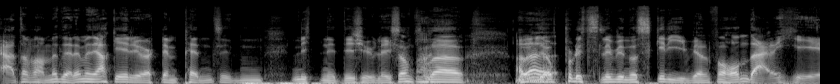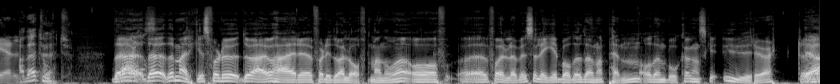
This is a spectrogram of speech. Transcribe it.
jeg tar faen med dere, men jeg har ikke rørt en penn siden 1997, liksom. Så det, Ja, det er- det å plutselig begynne å skrive igjen for hånd, det er jo helt ja, det er tungt. Det, det, det merkes, for du, du er jo her eh, fordi du har lovt meg noe, og eh, foreløpig så ligger både denne pennen og den boka ganske urørt, eh, Ja.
